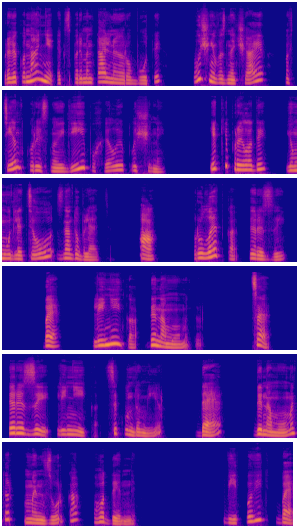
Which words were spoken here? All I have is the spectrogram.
При виконанні експериментальної роботи учень визначає коефіцієнт корисної дії похилої площини. Які прилади йому для цього знадобляться? А. Рулетка терези. Б. Лінійка динамометр. С. Терези лінійка секундомір. Д. Динамометр, мензурка, годинник. Відповідь Б.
